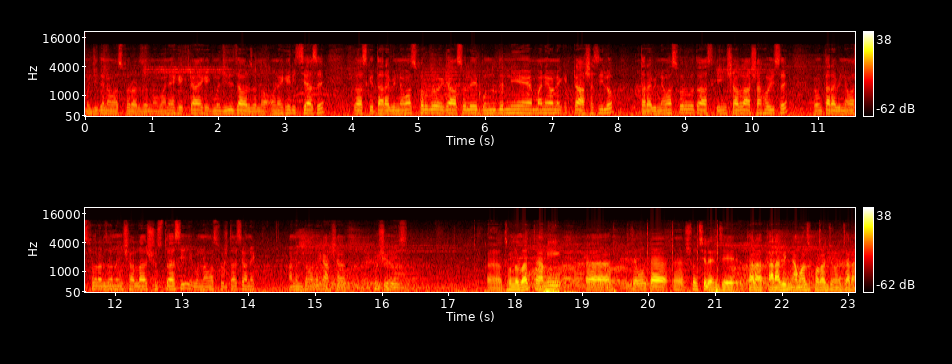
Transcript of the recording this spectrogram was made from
মসজিদে নামাজ পড়ার জন্য। মানে এক একটা, এক এক মসজিদে যাওয়ার জন্য অনেকের ইচ্ছে আছে। তো আজকে তারাবির নামাজ পড়ব, এটা আসলে বন্ধুদের নিয়ে মানে অনেক একটা আশা ছিল। তারাবির নামাজ পড়ব, তো আজকে ইনশাল্লাহ আশা হয়েছে এবং তারাবির নামাজ পড়ার জন্য ইনশাল্লাহ সুস্থ আছি এবং নামাজ পড়তে আছি অনেক আনন্দ, অনেক আশা, খুশি হয়েছি। ধন্যবাদ। আমি যেমনটা শুনছিলেন যে তারা তারাবির নামাজ পড়ার জন্য যারা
